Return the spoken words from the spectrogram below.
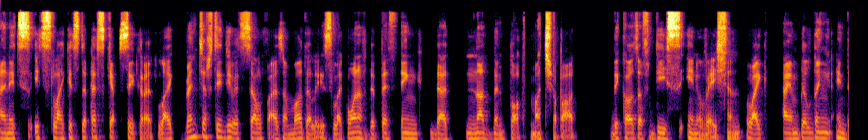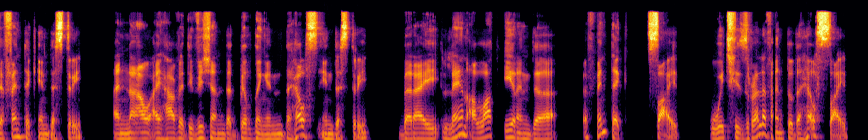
and it's it's like it's the best kept secret. Like venture studio itself as a model is like one of the best thing that not been talked much about because of this innovation. Like i am building in the fintech industry and now i have a division that building in the health industry but i learn a lot here in the fintech side which is relevant to the health side.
